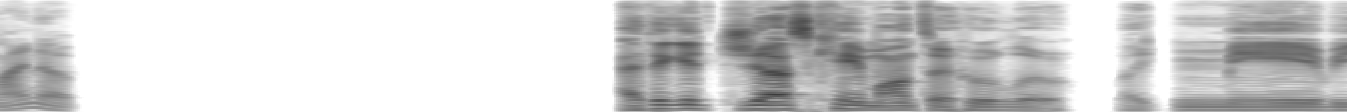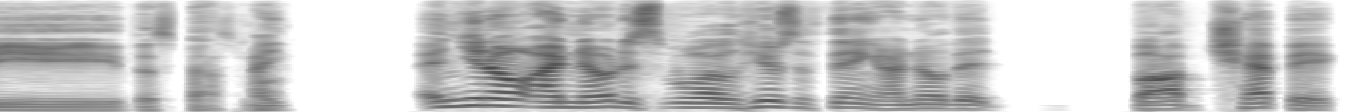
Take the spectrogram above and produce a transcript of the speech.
lineup. I think it just came onto Hulu, like maybe this past month. And you know, I noticed. Well, here's the thing. I know that Bob Chapek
